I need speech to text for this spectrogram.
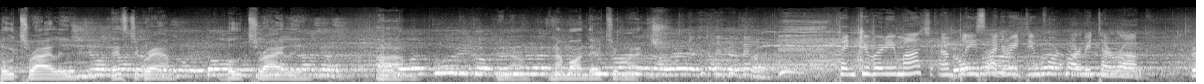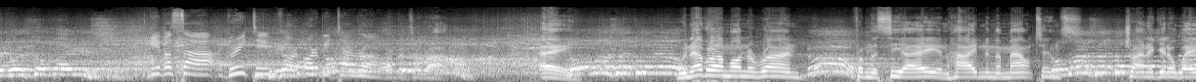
Boots Riley, Instagram, Boots Riley. Um, you know, and I'm on there too much. Thank you very much, and please a greeting for Orbital Rock. Give us a greeting for Orbital Rock. Orbital Rock. Hey, whenever I'm on the run from the CIA and hiding in the mountains, trying to get away,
